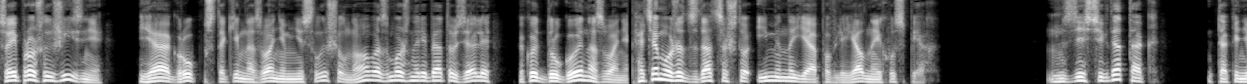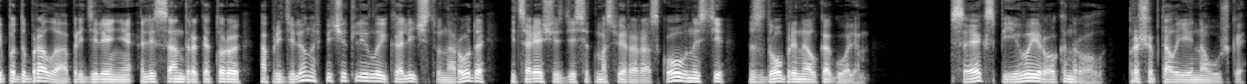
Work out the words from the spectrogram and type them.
В своей прошлой жизни я группу с таким названием не слышал, но, возможно, ребята взяли какое-то другое название, хотя может сдаться, что именно я повлиял на их успех. «Здесь всегда так», так и не подобрала определение Александра, которое определенно впечатлило и количество народа, и царящая здесь атмосфера раскованности, сдобренная алкоголем. «Секс, пиво и рок-н-ролл», — прошептал ей на ушко.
